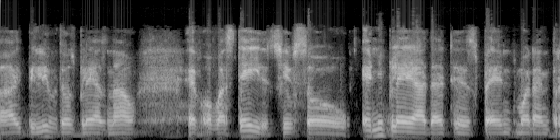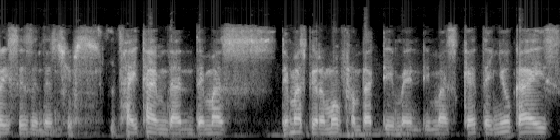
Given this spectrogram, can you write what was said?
I believe those players now have overstayed at Chiefs. So any player that has spent more than three seasons at Chiefs, it's high time that they must they must be removed from that team and they must get the new guys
